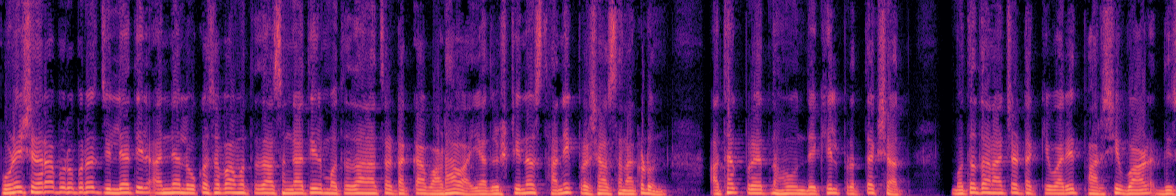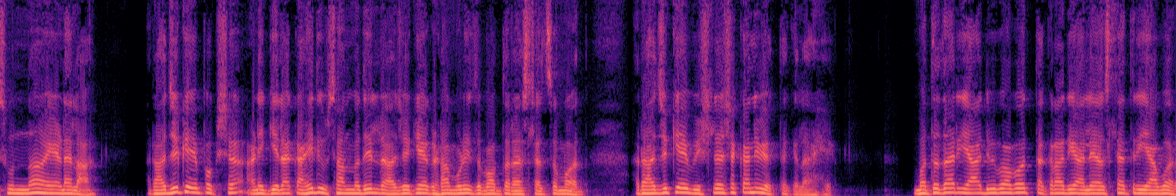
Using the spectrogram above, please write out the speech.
पुणे शहराबरोबरच जिल्ह्यातील अन्य लोकसभा मतदारसंघातील मतदानाचा टक्का वाढावा या दृष्टीनं स्थानिक प्रशासनाकडून अथक प्रयत्न होऊन देखील प्रत्यक्षात मतदानाच्या टक्केवारीत फारशी वाढ दिसून न येण्याला राजकीय पक्ष आणि गेल्या काही दिवसांमधील राजकीय घडामोडी जबाबदार असल्याचं मत राजकीय विश्लेषकांनी व्यक्त केलं आहे. मतदार यादीबाबत तक्रारी आल्या असल्या तरी यावर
